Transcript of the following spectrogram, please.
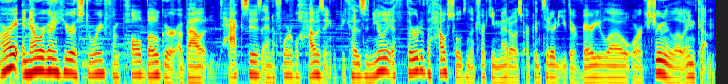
All right, and now we're going to hear a story from Paul Boger about taxes and affordable housing because nearly a third of the households in the Truckee Meadows are considered either very low or extremely low income.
